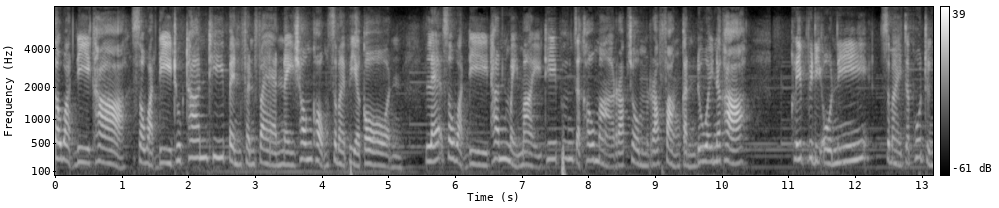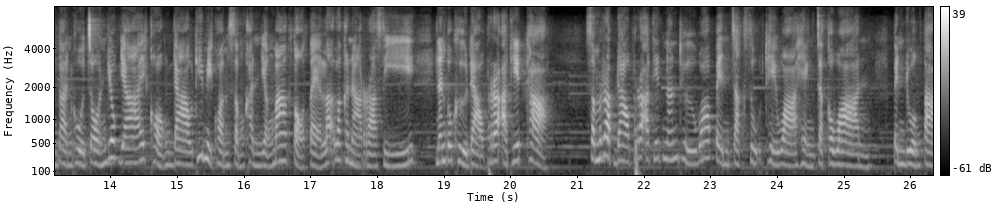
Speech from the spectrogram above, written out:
สวัสดีค่ะ สวัสดีทุกท่านที่เป็นแฟนๆ ในช่องของสมัยพยากรณ์และสวัสดีท่านใหม่ๆ ที่เพิ่งจะเข้ามารับชมรับฟังกันด้วยนะคะ คลิปวิดีโอนี้ สมัยจะพูดถึงการโคจรโยกย้ายของดาวที่มีความสำคัญอย่างมากต่อแต่ละลัคนาราศี นั่นก็คือดาวพระอาทิตย์ค่ะสำหรับดาวพระอาทิตย์นั้นถือว่าเป็นจักษุเทวาแห่งจักรวาล เป็นดวงตา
